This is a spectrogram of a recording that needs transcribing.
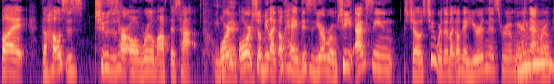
But the hostess chooses her own room off the top, or Exactly. or she'll be like, okay, this is your room. She, I've seen shows too where they're like, okay, you're in this room, you're in that room,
